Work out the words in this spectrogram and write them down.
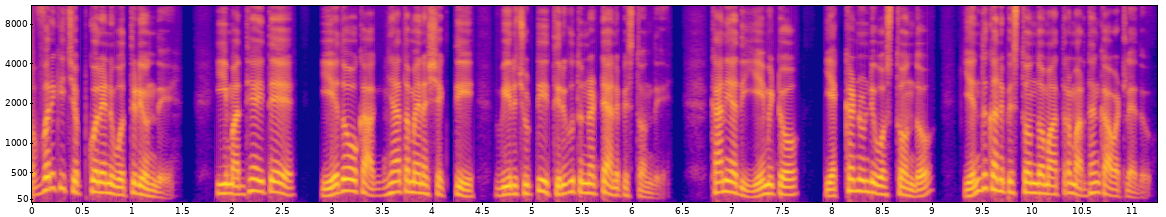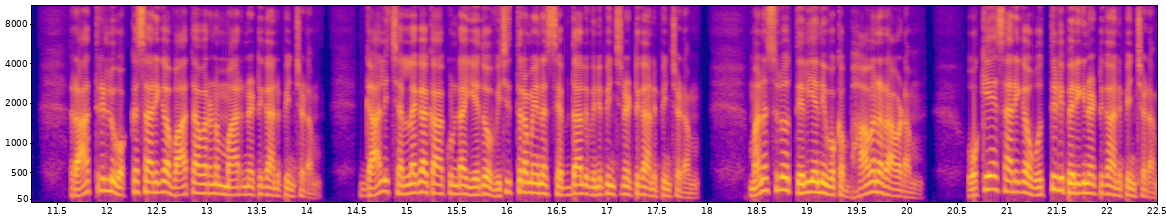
ఎవ్వరికీ చెప్పుకోలేని ఒత్తిడి ఉంది. ఈ మధ్య అయితే ఏదో ఒక అజ్ఞాతమైన శక్తి వీరి చుట్టి తిరుగుతున్నట్టే అనిపిస్తోంది. కాని అది ఏమిటో ఎక్కడ్నుండి వస్తోందో ఎందుకు అనిపిస్తోందో మాత్రం అర్థం కావట్లేదు. రాత్రిళ్ళు ఒక్కసారిగా వాతావరణం మారినట్టుగా అనిపించడం గాలి చల్లగా కాకుండా ఏదో విచిత్రమైన శబ్దాలు వినిపించినట్టుగా అనిపించడం మనసులో తెలియని ఒక భావన రావడం ఒకేసారిగా ఒత్తిడి పెరిగినట్టుగా అనిపించడం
